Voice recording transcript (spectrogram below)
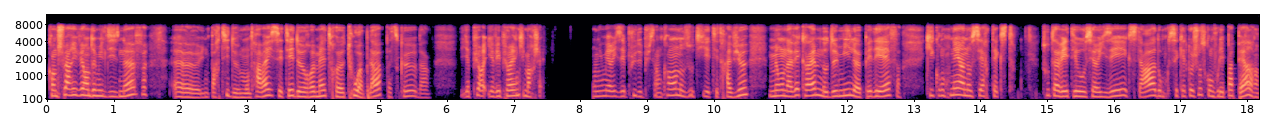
quand je suis arrivée en 2019, euh, une partie de mon travail, c'était de remettre tout à plat parce que ben, n'y avait plus rien qui marchait. On numérisait plus depuis cinq ans, nos outils étaient très vieux, mais on avait quand même nos 2000 PDF qui contenaient un OCR texte. Tout avait été OCRisé, etc. Donc c'est quelque chose qu'on voulait pas perdre.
